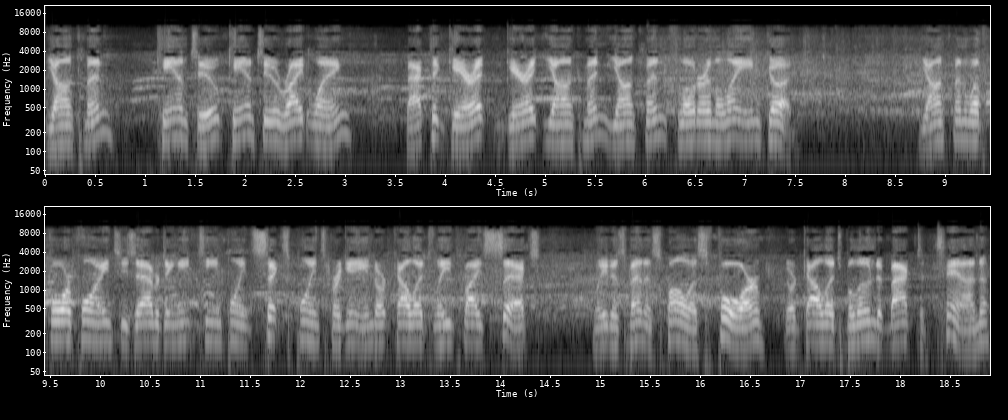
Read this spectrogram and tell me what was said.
Yonkman, Cantu, Cantu right wing. Back to Garrett. Garrett, Yonkman. Yonkman, floater in the lane. Good. Yonkman with four points. He's averaging 18.6 points per game. Dordt College leads by six. Lead has been as small as four. Dordt College ballooned it back to 10.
